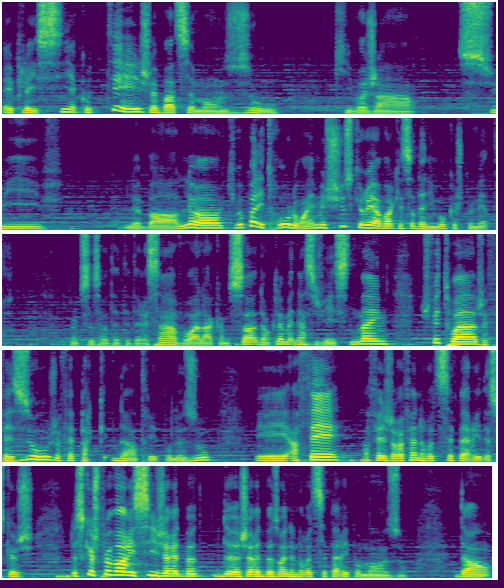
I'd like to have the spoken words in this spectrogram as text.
Et puis là, ici, à côté, je vais bâtir mon zoo qui va genre suivre le bar là, qui va pas aller trop loin, mais je suis juste curieux à voir quelle sorte d'animaux que je peux mettre. Donc ça, ça va être intéressant. Voilà, comme ça. Donc là, maintenant, si je viens ici de même, je fais toi, je fais zoo, je fais parc d'entrée pour le zoo. Et en fait, en fait, je devrais faire une route séparée. De ce que je, peux voir ici, j'aurais besoin d'une route séparée pour mon zoo. Donc,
